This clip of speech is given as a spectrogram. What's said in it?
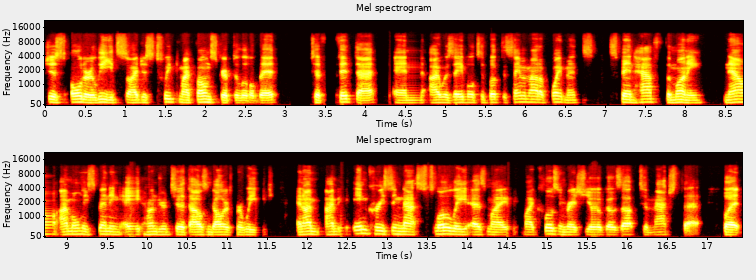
just older leads. So I just tweaked my phone script a little bit to fit that. And I was able to book the same amount of appointments, spend half the money. Now I'm only spending 800 to $1,000 per week. And I'm, I'm increasing that slowly as my, my closing ratio goes up to match that. But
